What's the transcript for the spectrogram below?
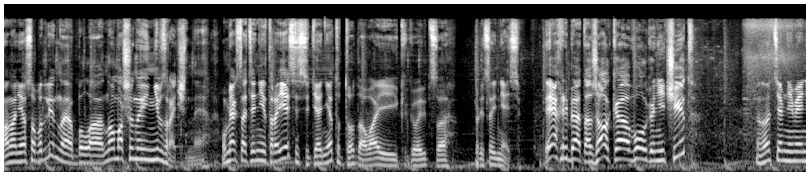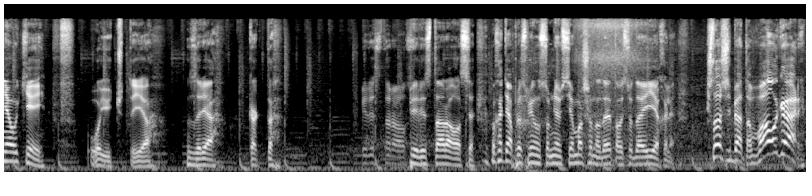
она не особо длинная была, но машины невзрачные. У меня, кстати, нитро есть, если тебя нету, то давай, как говорится, присоединяйся. Эх, ребята, жалко, Волга не чит, но тем не менее окей. Ой, что-то я зря как-то Перестарался. перестарался. Ну, хотя плюс-минус у меня все машины до этого сюда и ехали. Что ж, ребята, Волгарь!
